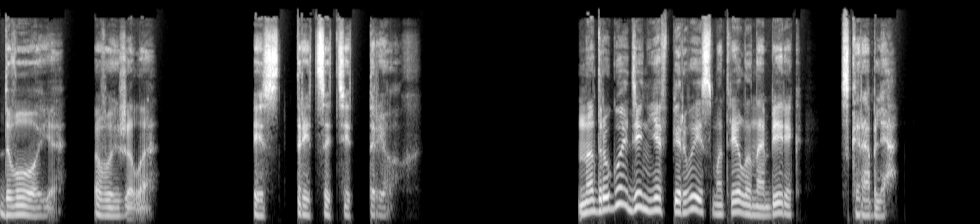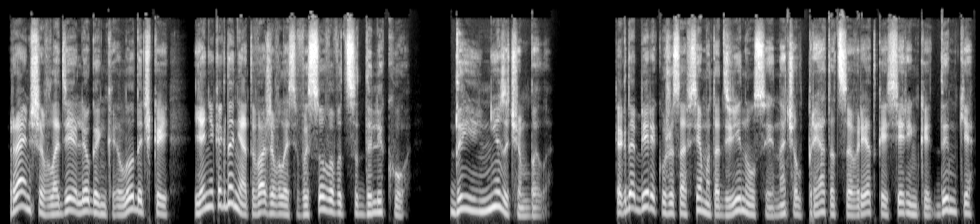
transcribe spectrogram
двое выжило из тридцати трех». На другой день я впервые смотрела на берег с корабля. Раньше, владея легонькой лодочкой, я никогда не отваживалась высовываться далеко, да и незачем было. Когда берег уже совсем отодвинулся и начал прятаться в редкой серенькой дымке,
